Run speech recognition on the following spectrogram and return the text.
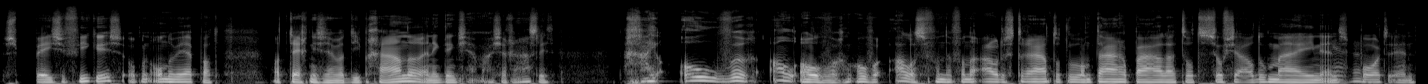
specifiek is op een onderwerp wat, wat technisch en wat diepgaander. En ik denk, ja, maar als je raadslid, dan ga je overal over. Over alles. Van de, van de oude straat tot de lantaarnpalen, tot sociaal domein en Ja. sport. En,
